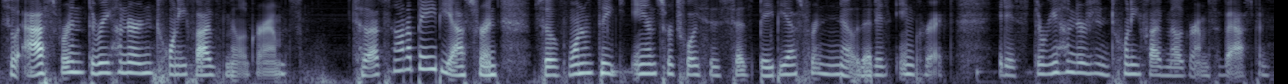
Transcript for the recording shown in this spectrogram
So, aspirin 325 milligrams. So, that's not a baby aspirin. So, if one of the answer choices says baby aspirin, no, that is incorrect. It is 325 milligrams of aspirin.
